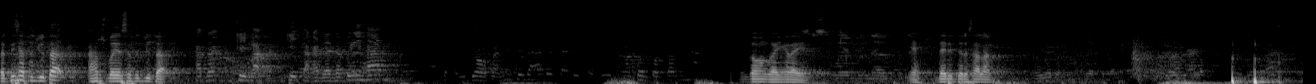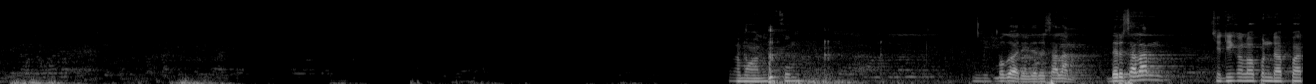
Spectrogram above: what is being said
Berarti satu juta harus bayar satu juta. Kita kita kada ada pilihan. Jawabannya sudah ada tadi. Enggak enggak yang lain. Ya, dari Darussalam. Assalamualaikum. Moga dari Darussalam. Darussalam Jadi kalau pendapat,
